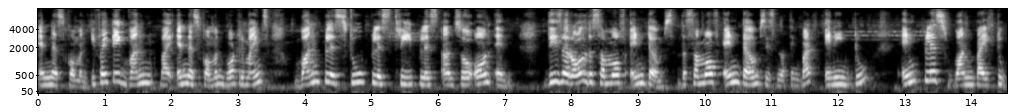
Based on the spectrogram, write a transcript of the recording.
n as common. If i take 1 by n as common what remains? 1 plus 2 plus 3 plus and so on n. These are all the sum of n terms. The sum of n terms is nothing but n into n plus 1 by 2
